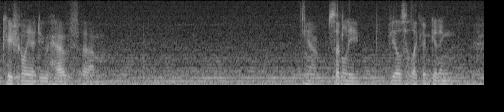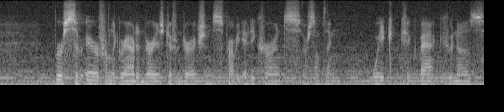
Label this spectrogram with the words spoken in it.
occasionally I do have, um, you know, suddenly feels like I'm getting bursts of air from the ground in various different directions, probably eddy currents or something. Wake, kickback, who knows.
